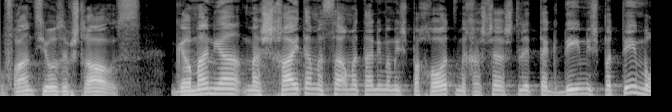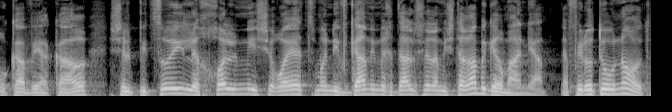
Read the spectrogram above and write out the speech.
ופרנץ יוזף שטראוס. גרמניה משכה את המשא ומתן עם המשפחות מחשש לתקדים משפטי מורכב ויקר של פיצוי לכל מי שרואה עצמו נפגע ממחדל של המשטרה בגרמניה, אפילו תאונות.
